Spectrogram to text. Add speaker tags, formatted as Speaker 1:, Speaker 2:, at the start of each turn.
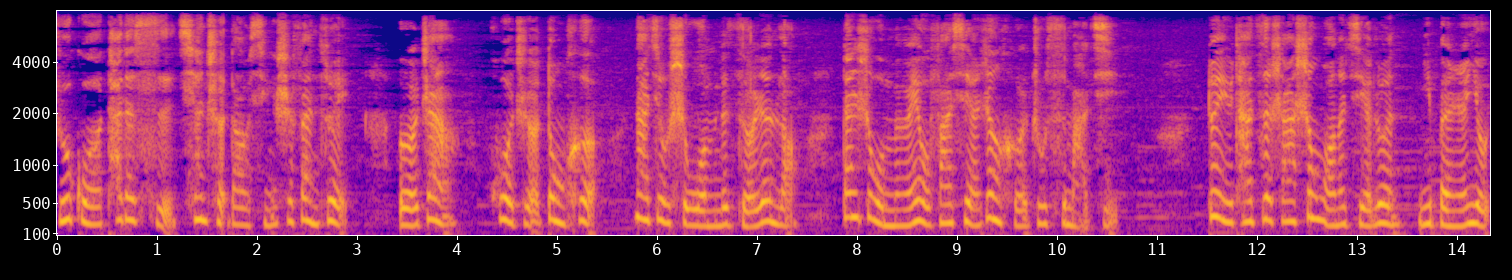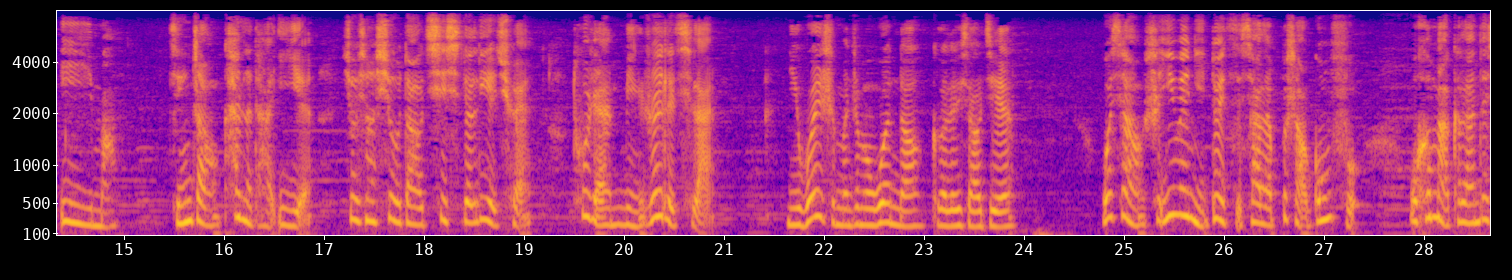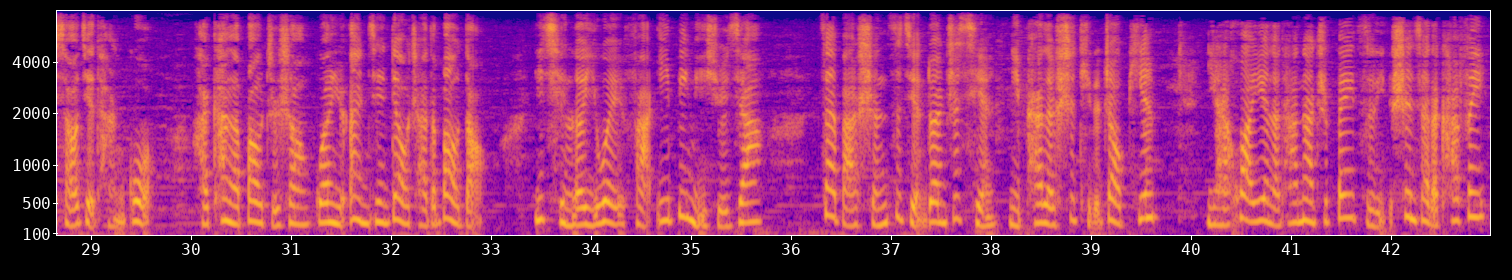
Speaker 1: 如果他的死牵扯到刑事犯罪、讹诈或者恫吓，那就是我们的责任了。但是我们没有发现任何蛛丝马迹。对于他自杀身亡的结论，你本人有异议吗？警长看了他一眼，就像嗅到气息的猎犬，突然敏锐了起来。你为什么这么问呢，格雷小姐？我想是因为你对此下了不少功夫。我和马克兰的小姐谈过，还看了报纸上关于案件调查的报道。你请了一位法医病理学家。在把绳子剪断之前，你拍了尸体的照片，你还化验了他那只杯子里剩下的咖啡。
